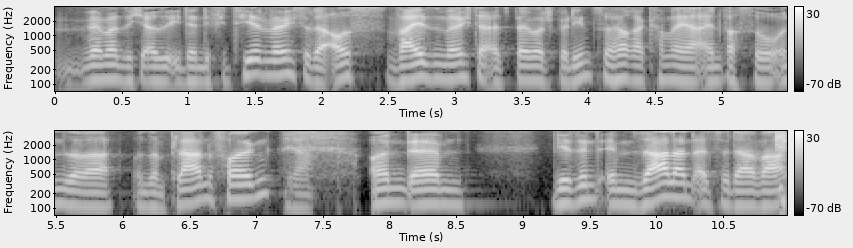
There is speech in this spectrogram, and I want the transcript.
wenn man sich also identifizieren möchte oder ausweisen möchte als Baywatch Berlin Zuhörer, kann man ja einfach so unserer, unserem Plan folgen. Ja. Und ähm, wir sind im Saarland, als wir da waren,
